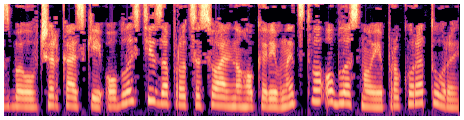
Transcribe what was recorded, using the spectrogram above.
СБУ в Черкаській області за процесуального керівництва обласної прокуратури.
